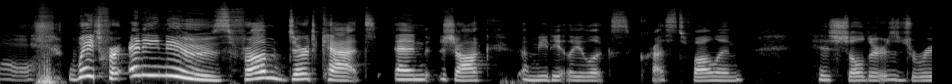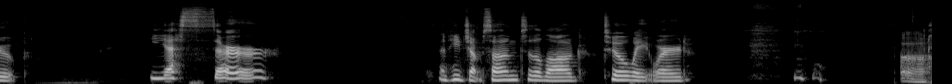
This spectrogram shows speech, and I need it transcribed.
Wait for any news from Dirt Cat. And Jacques immediately looks crestfallen. His shoulders droop. Yes, sir. And he jumps onto the log to await word. Ugh.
